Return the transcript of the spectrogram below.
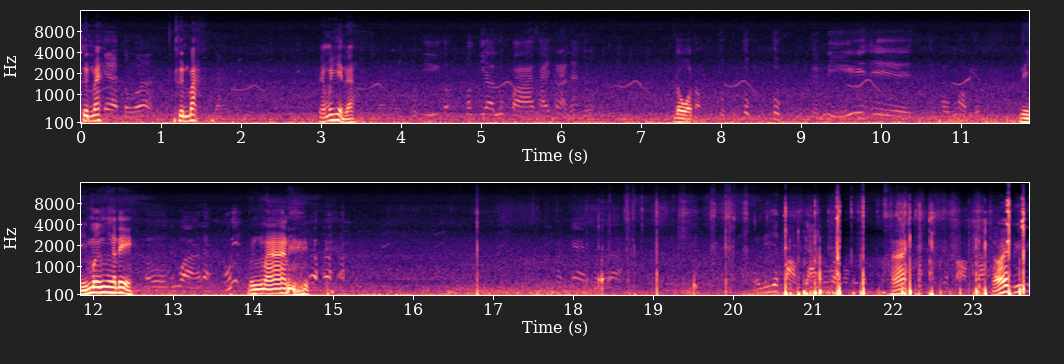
ขึ้นไหมแก้ตัวขึ้นปะยังไม่เห็นแล้วเมื่อกี้ก็เมื่อกี้เอาลูกปลาไซส์ขนาดเนี้ยดูโดดตุบตุบตุบเหมือนหนีเอไอ้โมงหมอบอยู่หนีมึงกันดิเออกูว่าแล้วอุ้ยมึงมานี่มาแก้ตัววันนี้จะตอบย้ำหรือเปล่าฮะจะตอบย้เฮ้ยพี่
